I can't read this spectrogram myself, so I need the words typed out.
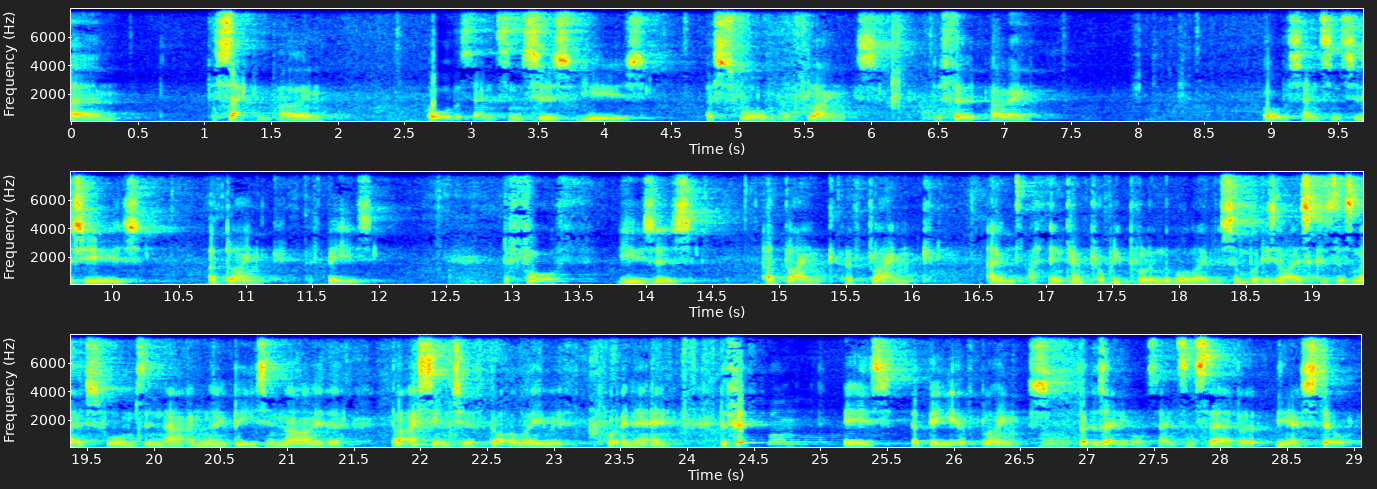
Um, the second poem, all the sentences use a swarm of blanks. The third poem, all the sentences use a blank of bees. The fourth uses a blank of blank, and I think I'm probably pulling the wool over somebody's eyes because there's no swarms in that and no bees in that either but I seem to have got away with putting it in. The fifth one is a bee of blanks, but there's only one sentence there, but you know, still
